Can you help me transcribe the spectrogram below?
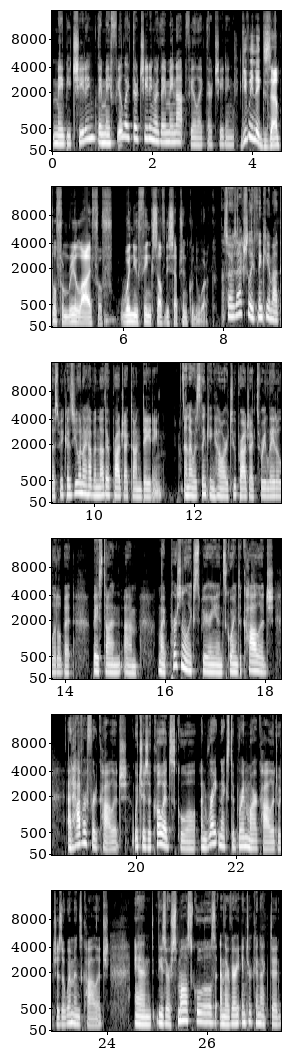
may be cheating. They may feel like they're cheating or they may not feel like they're cheating. Give me an example from real life of when you think self deception could work. So I was actually thinking about this because you and I have another project on dating. And I was thinking how our two projects relate a little bit based on um, my personal experience going to college at Haverford College, which is a co ed school, and right next to Bryn Mawr College, which is a women's college. And these are small schools and they're very interconnected.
